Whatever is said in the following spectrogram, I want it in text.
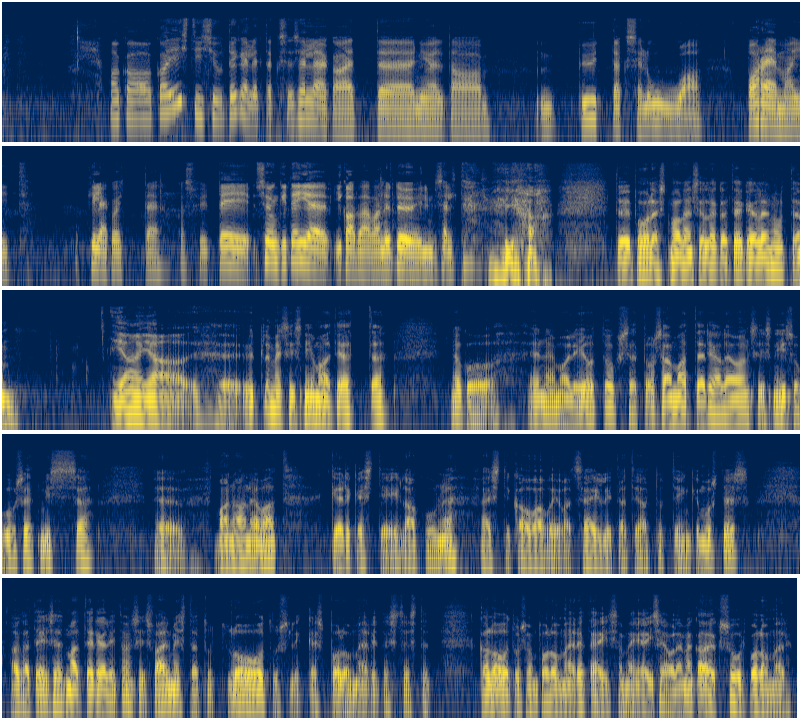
aga ka Eestis ju tegeletakse sellega, et äh, nii-öelda püütakse luua paremaid kilekotte, kas või tee, see ongi teie igapäevane töö ilmselt? jah, tõepoolest ma olen sellega tegelenud ja, ja ütleme siis niimoodi, et nagu ennem oli jutuks, et osa materjale on siis niisugused, mis äh, vananevad, kergesti ei lagune, hästi kaua võivad säilida teatud tingimustes, aga teised materjalid on siis valmistatud looduslikest polümääridest, sest et ka loodus on polümääre täis ja meie ise oleme ka üks suur polümäär.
